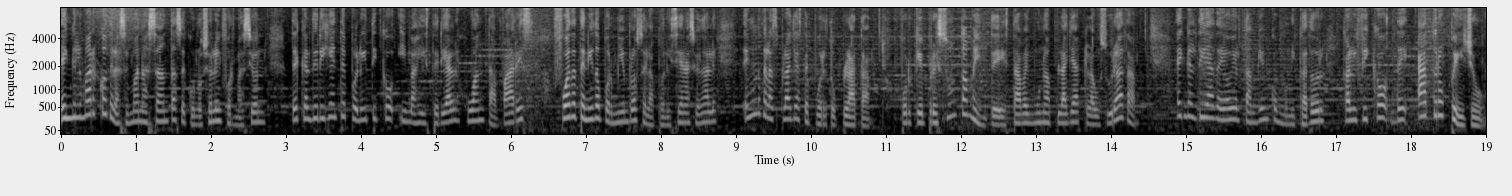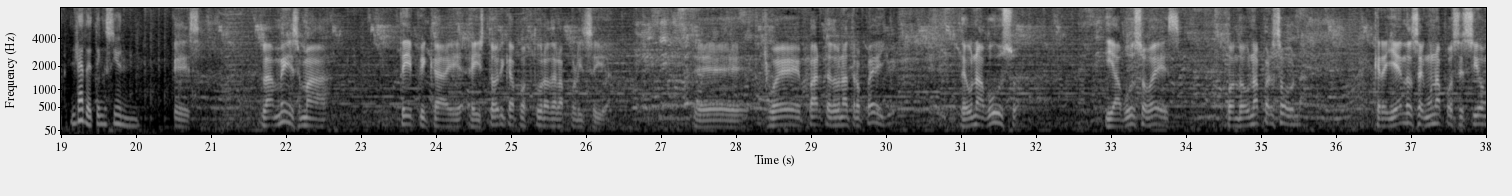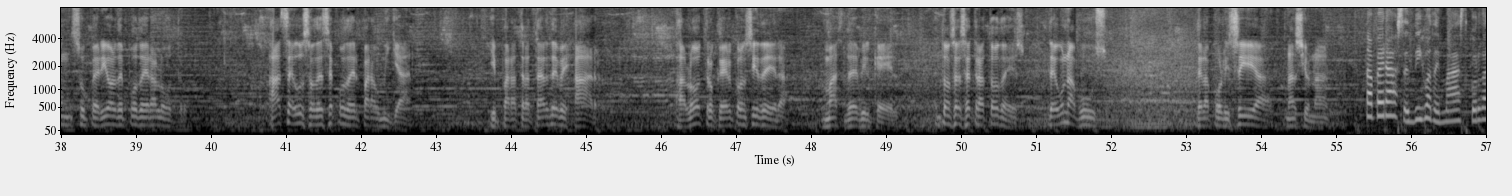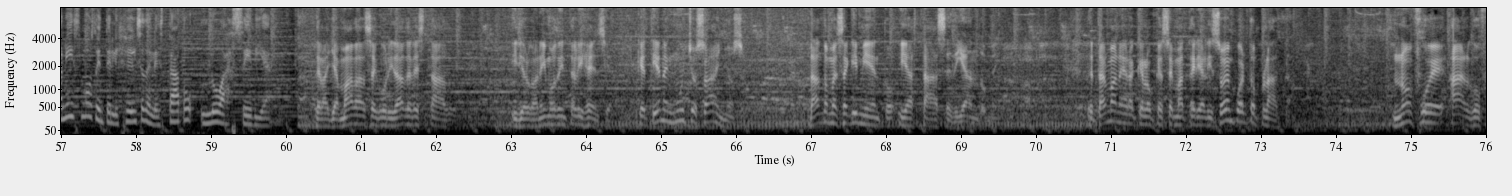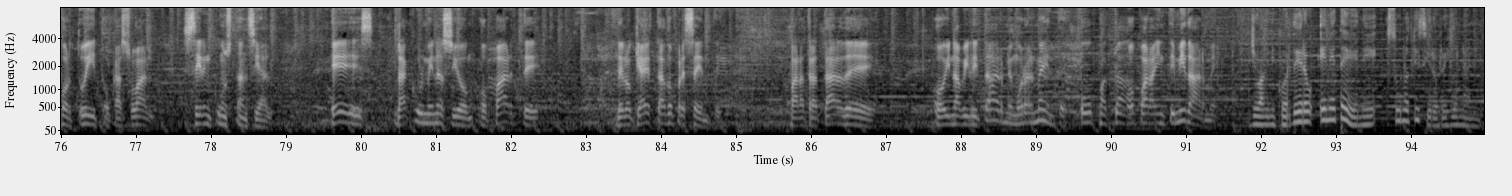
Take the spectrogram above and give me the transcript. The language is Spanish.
En el marco de la Semana Santa se conoció la información de que el dirigente político y magisterial Juan Tavares fue detenido por miembros de la Policía Nacional en una de las playas de Puerto Plata, porque presuntamente estaba en una playa clausurada. En el día de hoy el también comunicador calificó de atropello la detención. Es la misma típica e histórica postura de la policía eh, fue parte de un atropello, de un abuso, y abuso es cuando una persona, creyéndose en una posición superior de poder al otro, hace uso de ese poder para humillar y para tratar de vejar al otro que él considera más débil que él. Entonces se trató de eso, de un abuso de la Policía Nacional. Taveras dijo además que organismos de inteligencia del Estado lo asedian. De la llamada seguridad del Estado y de organismos de inteligencia que tienen muchos años dándome seguimiento y hasta asediándome. De tal manera que lo que se materializó en Puerto Plata no fue algo fortuito, casual, circunstancial. Es la culminación o parte de lo que ha estado presente para tratar de o inhabilitarme moralmente o para, o para intimidarme. Giovanni Cordero, NTN, su noticiero regional.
